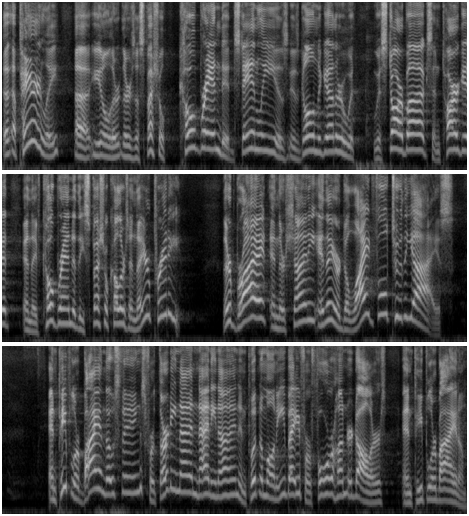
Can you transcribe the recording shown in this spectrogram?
Uh, apparently, uh, you know, there, there's a special co-branded. Stanley is, is gone together with, with Starbucks and Target, and they've co-branded these special colors, and they are pretty. They're bright and they're shiny, and they are delightful to the eyes. And people are buying those things for $39.99 and putting them on eBay for $400, and people are buying them.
